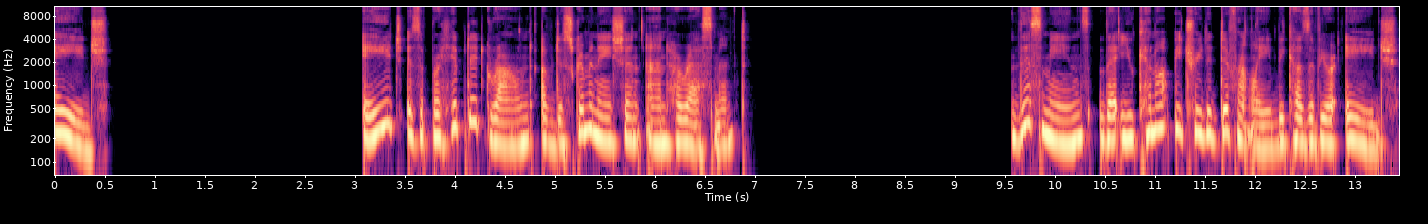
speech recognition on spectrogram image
age? Age is a prohibited ground of discrimination and harassment. This means that you cannot be treated differently because of your age.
